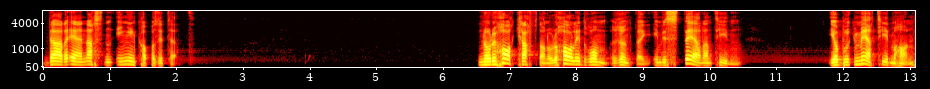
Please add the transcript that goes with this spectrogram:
der det er nesten ingen kapasitet. Når du har krefter, når du har litt rom rundt deg, invester den tiden i å bruke mer tid med Han.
